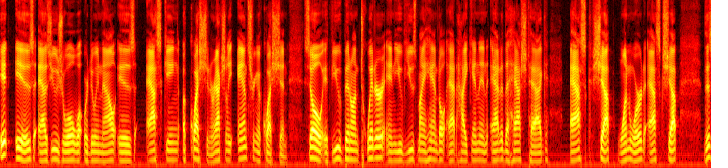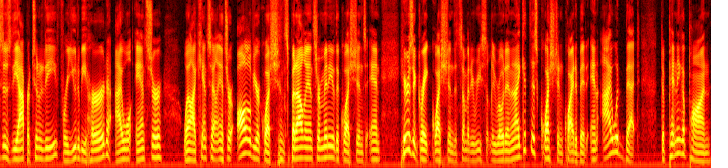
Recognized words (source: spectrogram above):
It is, as usual, what we're doing now is asking a question or actually answering a question. So if you've been on Twitter and you've used my handle at Hyken and added the hashtag Ask Shep, one word, Ask Shep, this is the opportunity for you to be heard. I will answer, well, I can't say I'll answer all of your questions, but I'll answer many of the questions. And here's a great question that somebody recently wrote in, and I get this question quite a bit. And I would bet, depending upon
